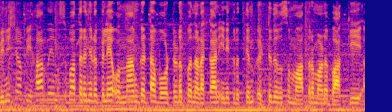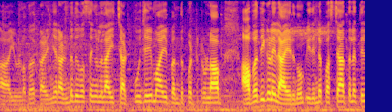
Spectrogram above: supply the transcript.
വിനിഷ ബീഹാർ നിയമസഭാ തെരഞ്ഞെടുപ്പിലെ ഒന്നാം ഘട്ട വോട്ടെടുപ്പ് നടക്കാൻ ഇനി കൃത്യം എട്ട് ദിവസം മാത്രമാണ് ബാക്കിയുള്ളത് കഴിഞ്ഞ രണ്ട് ദിവസങ്ങളിലായി ഛഠ് പൂജയുമായി ബന്ധപ്പെട്ടിട്ടുള്ള അവധികളിലായിരുന്നു. ഇതിന്റെ പശ്ചാത്തലത്തിൽ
